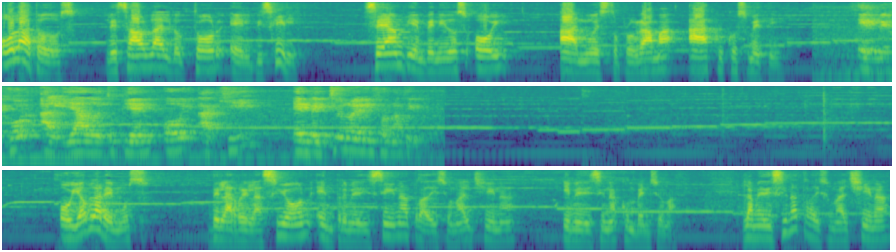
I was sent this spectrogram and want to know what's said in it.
Hola a todos, les habla el doctor Elvis Gil. Sean bienvenidos hoy a nuestro programa Acu Cosmeti. El mejor aliado de tu piel hoy aquí en 21 en Informativo. Hoy hablaremos de la relación entre medicina tradicional china y medicina convencional. La medicina tradicional china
